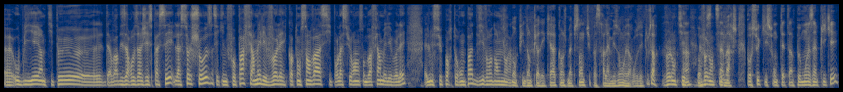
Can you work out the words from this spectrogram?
euh, oubliées un petit peu, d'avoir des arrosages espacés. La seule chose, c'est qu'il ne faut pas fermer les volets. Quand on s'en va, si pour l'assurance on doit fermer les volets, elles ne supporteront pas de vivre dans le noir. Bon, puis dans le pire des cas, quand je m'absente, tu passeras à la maison et arroser tout ça. Volontiers. Hein? Volontiers. Ça marche. Pour ceux qui sont peut-être un peu moins impliqués,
